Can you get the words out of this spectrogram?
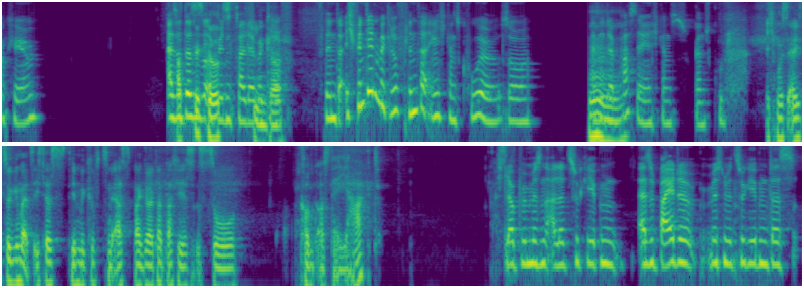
Okay. Also das ist auf jeden Fall der Flinter. Begriff. Flinter. Ich finde den Begriff Flinter eigentlich ganz cool. So. Also der Hm. passt eigentlich ganz, ganz gut. Ich muss ehrlich zugeben, als ich das, den Begriff zum ersten Mal gehört habe, dachte ich, das ist so, kommt aus der Jagd. Ich glaube, wir müssen alle zugeben, also beide müssen wir zugeben, dass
